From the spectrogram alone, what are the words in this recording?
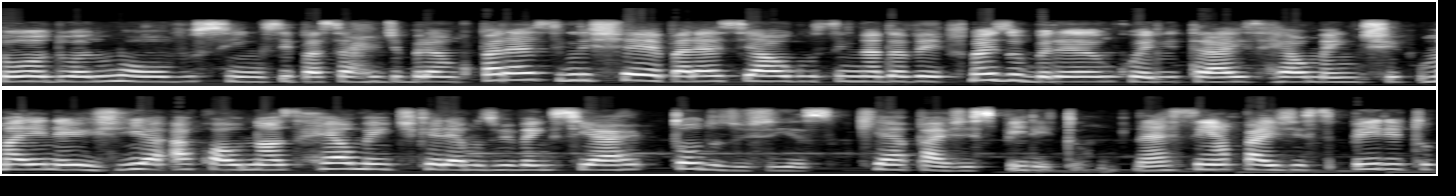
todo ano novo, sim, se passar de branco. Parece clichê, parece algo assim nada a ver, mas o branco ele traz realmente uma energia a qual nós realmente queremos vivenciar todos os dias, que é a paz de espírito, né? Sem a paz de espírito,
